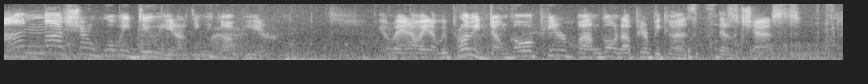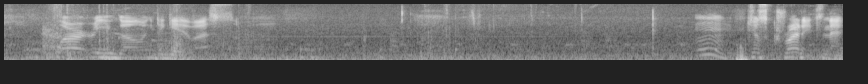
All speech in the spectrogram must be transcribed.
I'm not sure what we do here. I think we go up here. Wait, no, wait, no. We probably don't go up here, but I'm going up here because there's a chest. What are you going to give us? Mmm, just credits, that...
